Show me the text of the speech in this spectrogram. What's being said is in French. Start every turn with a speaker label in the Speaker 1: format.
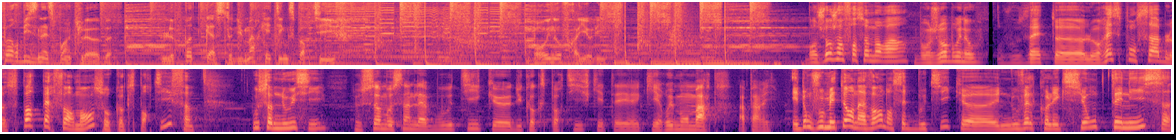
Speaker 1: sportbusiness.club, le podcast du marketing sportif. Bruno Fraioli.
Speaker 2: Bonjour Jean-François Morat.
Speaker 3: Bonjour Bruno.
Speaker 2: Vous êtes euh, le responsable sport performance au Coq Sportif. Où sommes-nous ici?
Speaker 3: Nous sommes au sein de la boutique euh, du Coq Sportif qui, était, qui est rue Montmartre à Paris.
Speaker 2: Et donc vous mettez en avant dans cette boutique euh, une nouvelle collection tennis.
